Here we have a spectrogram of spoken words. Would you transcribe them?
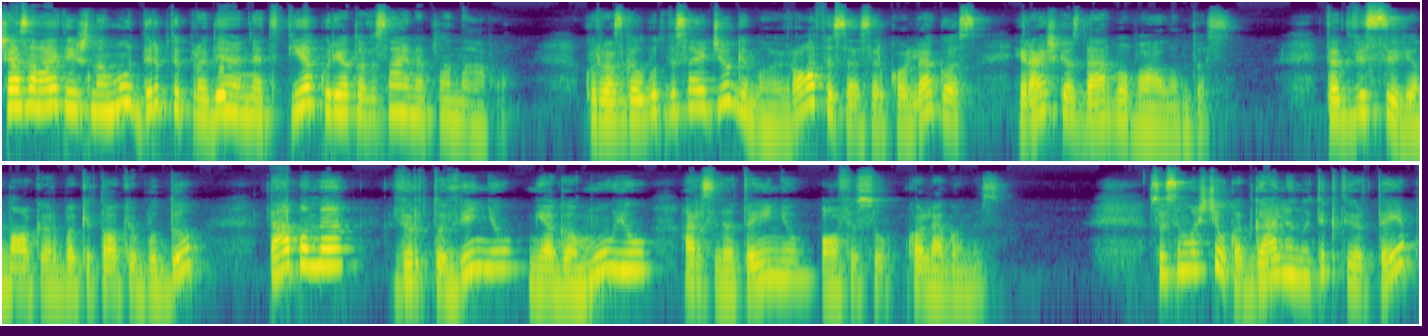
Šią savaitę iš namų dirbti pradėjo net tie, kurie to visai neplanavo, kuriuos galbūt visai džiugino ir ofisas, ir kolegos, ir aiškios darbo valandos. Tad visi vienokiu arba kitokiu būdu tapome virtuvinių, miegamųjų ar svetainių ofisų kolegomis. Susimaščiau, kad gali nutikti ir taip,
